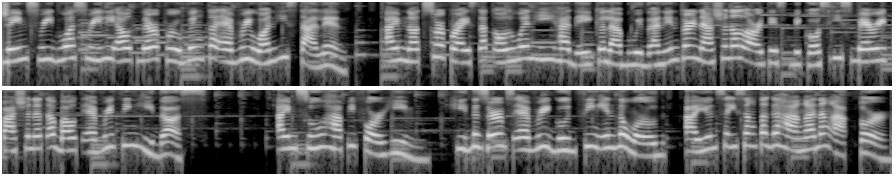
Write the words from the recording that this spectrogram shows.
James Reid was really out there proving to everyone his talent. I'm not surprised at all when he had a collab with an international artist because he's very passionate about everything he does. I'm so happy for him. He deserves every good thing in the world, ayon sa isang tagahanga ng aktor.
